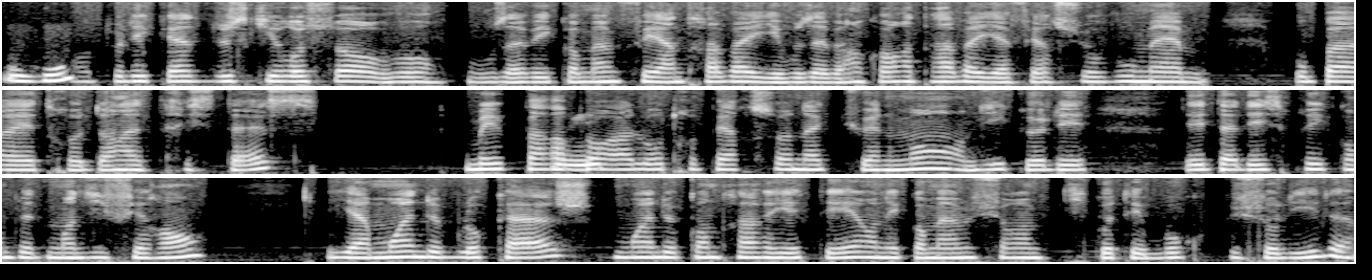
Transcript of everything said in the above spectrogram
Mhm. En tous les cas, de ce qui ressort, vous, vous avez quand même fait un travail et vous avez encore un travail à faire sur vous-même pour pas être dans la tristesse. Mais par rapport à l'autre personne actuellement, on dit que l'état d'esprit est complètement différent. Il y a moins de blocage, moins de contrariété. On est quand même sur un petit côté beaucoup plus solide.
